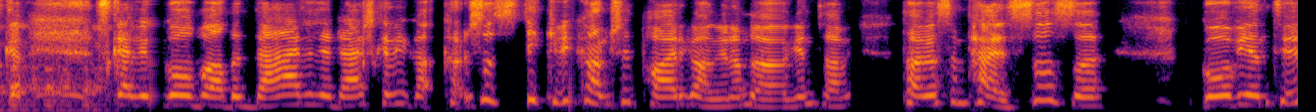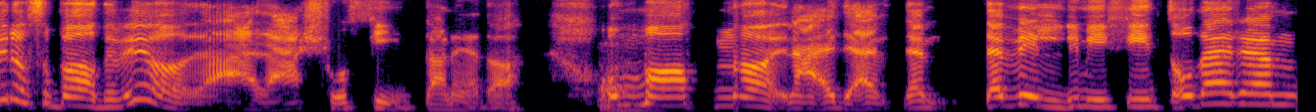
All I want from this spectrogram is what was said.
Skal, skal, vi gå og bade der eller der? Vi, så stikker vi kanskje et par ganger om dagen. Tar vi, tar vi oss en pause, og så går vi en tur, og så bader vi. Og ja, det er så fint der nede. Og maten og Nei, det er, det er, det er veldig mye fint. Og det er um,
